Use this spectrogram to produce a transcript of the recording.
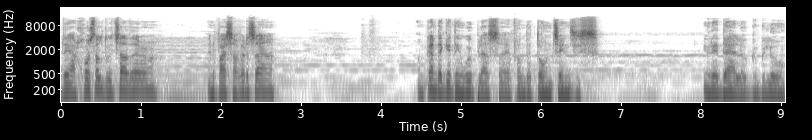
they are hostile to each other and vice versa. I'm kinda getting whiplash uh, from the tone changes in the dialogue below.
